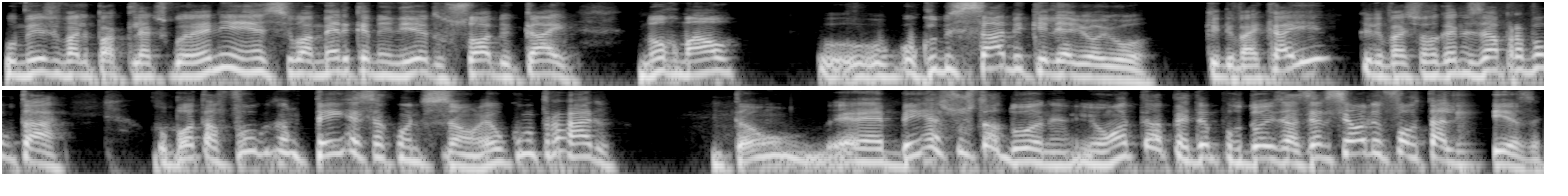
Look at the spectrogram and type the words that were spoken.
O mesmo vale para o Atlético Goianiense, o América Mineiro sobe, cai, normal. O, o, o clube sabe que ele é ioiô, que ele vai cair, que ele vai se organizar para voltar. O Botafogo não tem essa condição, é o contrário. Então, é bem assustador, né? E ontem ela perdeu por 2 a 0 Você olha o Fortaleza.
